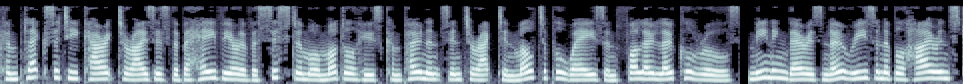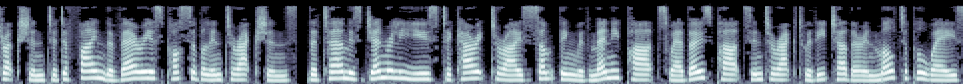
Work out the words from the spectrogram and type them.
Complexity characterizes the behavior of a system or model whose components interact in multiple ways and follow local rules, meaning there is no reasonable higher instruction to define the various possible interactions. The term is generally used to characterize something with many parts where those parts interact with each other in multiple ways,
